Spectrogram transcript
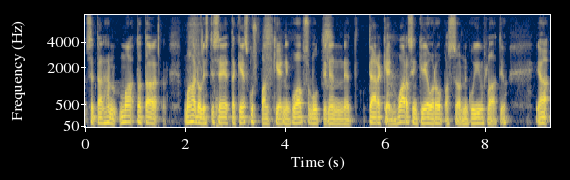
se tämähän ma, tota, mahdollisti se, että keskuspankkien niin kuin absoluuttinen tärkein, varsinkin Euroopassa, on niin kuin inflaatio. Ja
